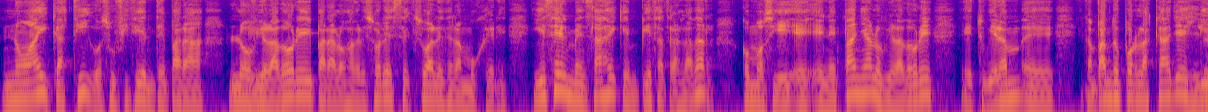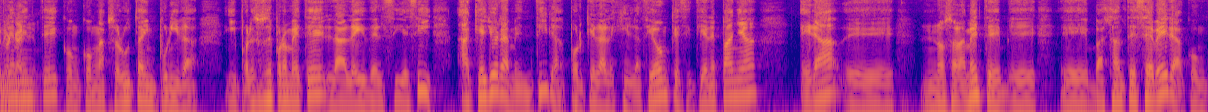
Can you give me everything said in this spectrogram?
no hay castigo suficiente para los violadores y para los agresores sexuales de las mujeres. Y ese es el mensaje que empieza a trasladar, como si eh, en España los violadores estuvieran eh, campando por las calles libremente con, con, absoluta impunidad. Y por eso se promete la ley del CSI. Aquello era mentira, porque la legislación que existía en España era eh, no solamente eh, eh, bastante severa con,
